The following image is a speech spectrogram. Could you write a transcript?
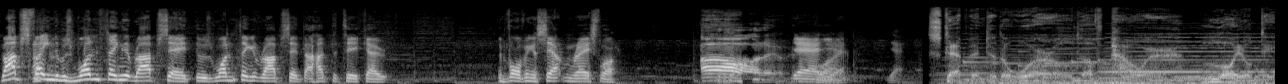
Rab's fine. There was one thing that Rab said. There was one thing that Rab said that I had to take out involving a certain wrestler. Oh, right, okay. Yeah, yeah. Yeah. Step into the world of power, loyalty,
